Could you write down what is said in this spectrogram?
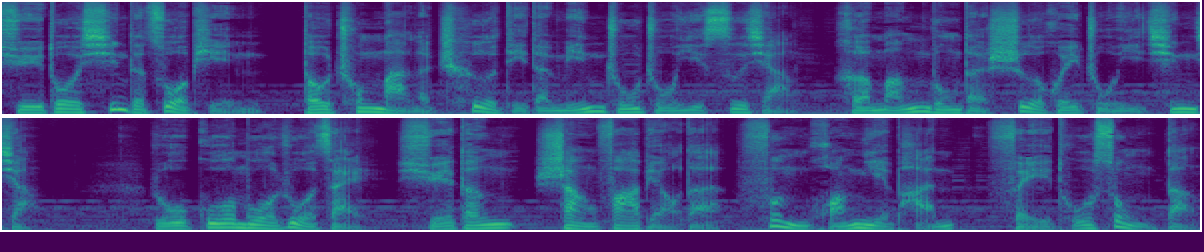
许多新的作品都充满了彻底的民主主义思想和朦胧的社会主义倾向。如郭沫若在《学灯》上发表的《凤凰涅槃》《匪徒颂》等，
